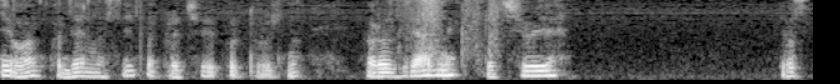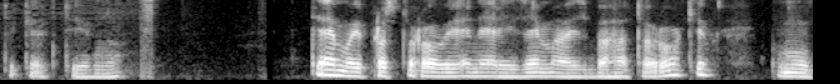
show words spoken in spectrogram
і лампа денного світла працює потужно. Розрядник працює досить таки активно. Темою просторової енергії займаюсь багато років. Кому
